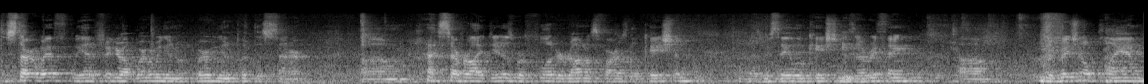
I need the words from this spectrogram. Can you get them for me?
To start with, we had to figure out where are we going to, where are going to put this center? Um, Several ideas were floated around as far as location. And As we say, location is everything. Um, The original plan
